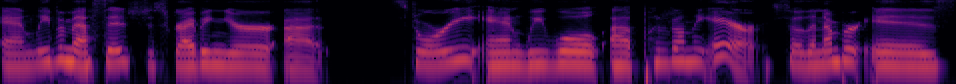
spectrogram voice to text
and leave a message describing your uh, story and we will uh, put it on the air. So the number is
